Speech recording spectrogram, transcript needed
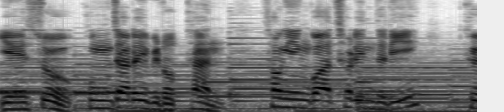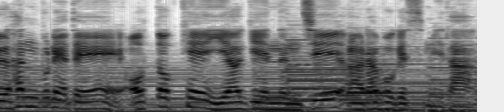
예수, 공자를 비롯한 성인과 철인들이 그 한 분에 대해 어떻게 이야기했는지 알아보겠습니다.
